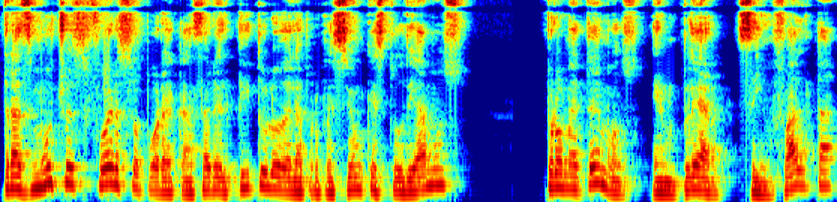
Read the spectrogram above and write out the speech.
tras mucho esfuerzo por alcanzar el título de la profesión que estudiamos, prometemos emplear sin falta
